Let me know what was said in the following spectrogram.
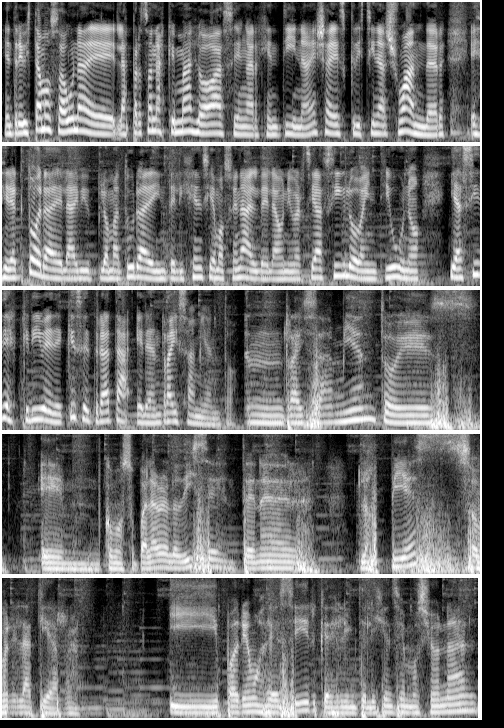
entrevistamos a una de las personas que más lo hace en Argentina. Ella es Cristina Schwander, es directora de la Diplomatura de Inteligencia Emocional de la Universidad Siglo XXI, y así describe de qué se trata el enraizamiento. Enraizamiento es, em, como su palabra lo dice, tener los pies sobre la tierra. Y podríamos decir que desde la inteligencia emocional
